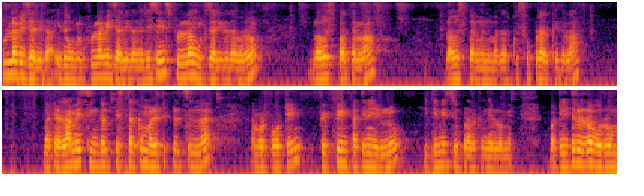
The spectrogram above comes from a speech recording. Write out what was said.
ஃபுல்லாகவே ஜரி தான் இது உங்களுக்கு ஃபுல்லாகவே ஜரி தான் அந்த டிசைன்ஸ் ஃபுல்லாக உங்களுக்கு ஜரியில் தான் வரும். ப்ளவுஸ் பார்த்துடலாம் ப்ளவுஸ் பாருங்கள் இந்த மாதிரி தான் இருக்குது சூப்பராக இருக்குது இதெல்லாம். பட் எல்லாமே சிங்கிள் பீஸ் தான் இருக்குது மல்டிபிள்ஸ் இல்லை. நம்பர் ஃபோர்டீன் ஃபிஃப்டீன் பார்த்தீங்கன்னா எல்லோ. இதுவுமே சூப்பராக இருக்குது இந்த எல்லோமே. பட் இதில் ஒரு ரூம்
